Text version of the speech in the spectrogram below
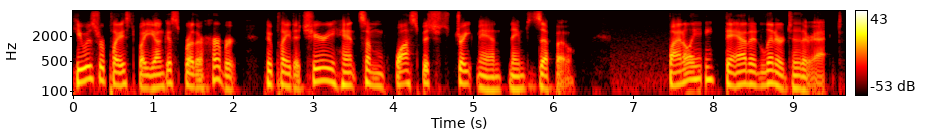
He was replaced by youngest brother Herbert, who played a cheery, handsome, waspish straight man named Zeppo. Finally, they added Leonard to their act.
